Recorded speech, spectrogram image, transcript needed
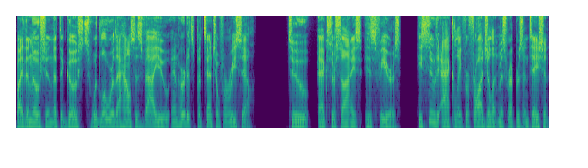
by the notion that the ghosts would lower the house's value and hurt its potential for resale. To exercise his fears, he sued Ackley for fraudulent misrepresentation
